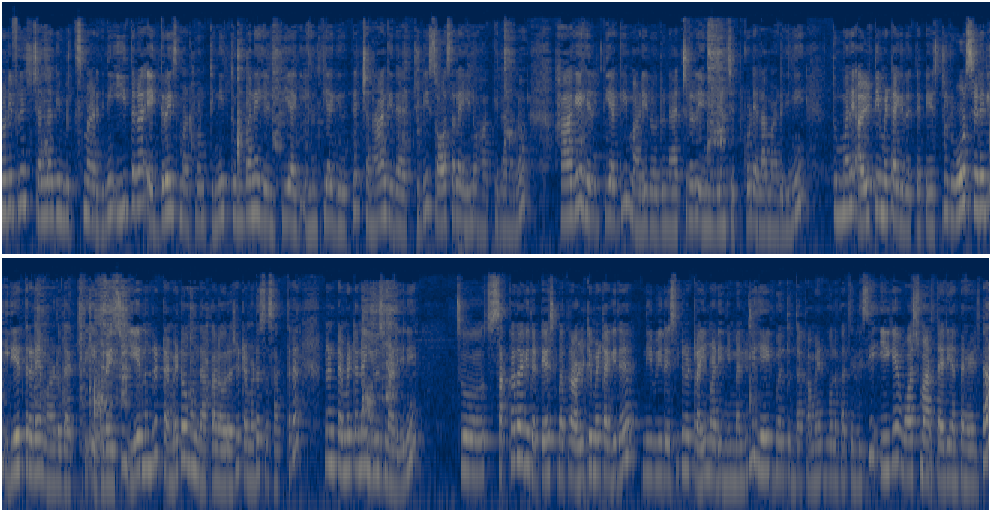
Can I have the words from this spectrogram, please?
ನೋಡಿ ಫ್ರೆಂಡ್ಸ್ ಚೆನ್ನಾಗಿ ಮಿಕ್ಸ್ ಮಾಡಿದ್ದೀನಿ ಈ ಥರ ಎಗ್ ರೈಸ್ ಮಾಡ್ಕೊತೀನಿ. ತುಂಬಾ ಹೆಲ್ತಿಯಾಗಿ ಹೆಲ್ತಿಯಾಗಿರುತ್ತೆ ಚೆನ್ನಾಗಿದೆ ಆ್ಯಕ್ಚುಲಿ ಸಾಸ್ ಎಲ್ಲ ಏನೂ ಹಾಕಿಲ್ಲ ನಾನು. ಹಾಗೆ ಹೆಲ್ತಿಯಾಗಿ ಮಾಡಿರೋದು. ನ್ಯಾಚುರಲ್ ಇಂಗ್ರೀಡಿಯೆಂಟ್ಸ್ ಇಟ್ಕೊಂಡು ಎಲ್ಲ ಮಾಡಿದ್ದೀನಿ ತುಂಬಾ ಅಲ್ಟಿಮೇಟ್ ಆಗಿರುತ್ತೆ ಟೇಸ್ಟು ರೋಡ್ ಸೈಡಲ್ಲಿ ಇದೇ ಥರನೇ ಮಾಡೋದು ಆ್ಯಕ್ಚುಲಿ ಎಗ್ ರೈಸು ಏನಂದರೆ ಟೊಮೆಟೊ ಒಂದು ಹಾಕಲ್ಲ. ಅವರಷ್ಟೇ ಟೊಮೆಟೊ ಸಾಸ್ ಹಾಕ್ತಾರೆ. ನಾನು ಟೊಮೆಟೊನೇ ಯೂಸ್ ಮಾಡಿದ್ದೀನಿ ಸೊ ಸಕ್ಕದಾಗಿದೆ ಟೇಸ್ಟ್ ಮಾತ್ರ. ಅಲ್ಟಿಮೇಟ್ ಆಗಿದೆ. ನೀವು ಈ ರೆಸಿಪಿನ ಟ್ರೈ ಮಾಡಿ ನಿಮ್ಮ ಮನೇಲಿ ಹೇಗೆ ಬಂತು ಅಂತ ಕಮೆಂಟ್ ಮೂಲಕ ತಿಳಿಸಿ. ಹೀಗೆ ವಾಚ್ ಮಾಡ್ತಾ ಇರಿ ಅಂತ ಹೇಳ್ತಾ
